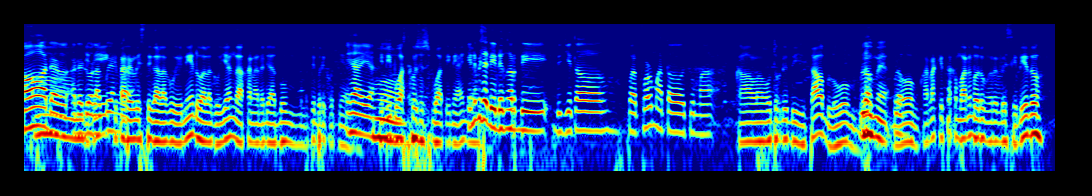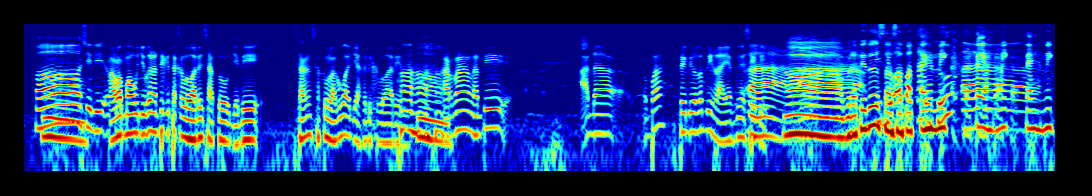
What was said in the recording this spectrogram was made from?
Oh, ada Oh, ada dua Jadi lagu yang kita nggak- rilis tiga lagu ini, dua lagunya nggak akan ada di album nanti berikutnya. Iya, iya. Jadi Oh. buat khusus buat ini aja. Ini bisa didengar di digital platform atau cuma Kalau untuk di digital belum. Belum ya? Belum, karena kita kemarin baru ngerilis CD tuh. Oh, Hmm. CD. oke. Kalau mau juga nanti kita keluarin satu. Jadi misalkan satu lagu aja dikeluarin. Hmm. karena nanti ada apa video lebih lah yang punya CD. Ah. Wah, berarti itu Video salah satu teknik, itu? Ah. teknik, teknik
